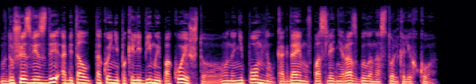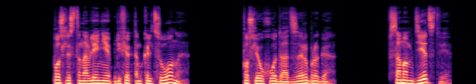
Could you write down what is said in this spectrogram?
В душе звезды обитал такой непоколебимый покой, что он и не помнил, когда ему в последний раз было настолько легко. После становления префектом Кальциона, после ухода от Зербрага, в самом детстве,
